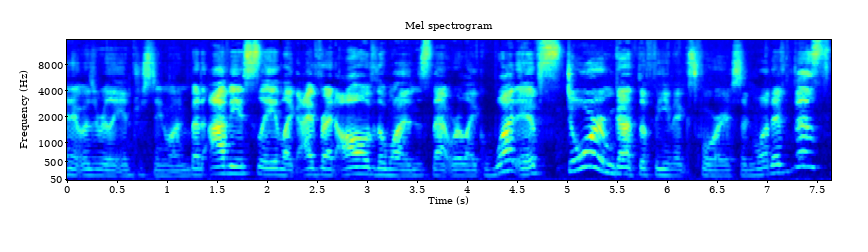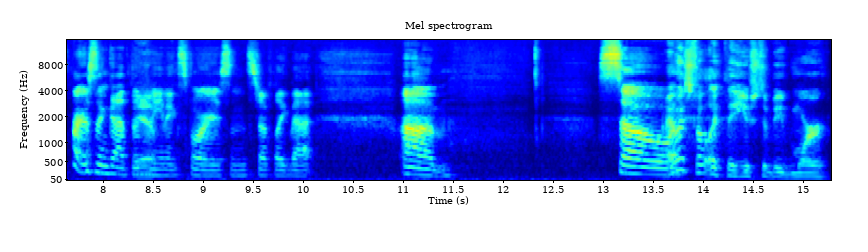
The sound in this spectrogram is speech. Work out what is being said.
and it was a really interesting one. But obviously, like I've read all of the ones that were like, what if Storm got the Phoenix Force, and what if this person got the Yeah. Phoenix Force, and stuff like that. Um. So I always felt like they used to be more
